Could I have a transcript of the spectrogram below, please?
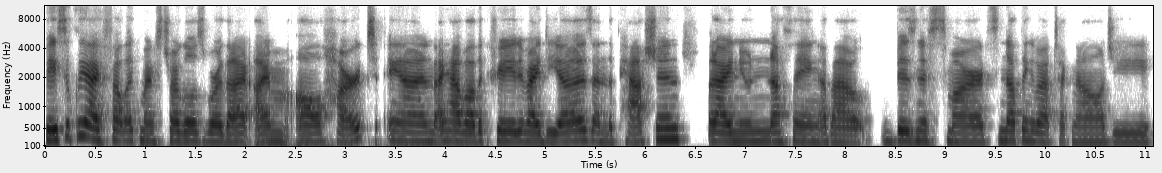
basically i felt like my struggles were that i'm all heart and i have all the creative ideas and the passion but i knew nothing about business smarts nothing about technology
